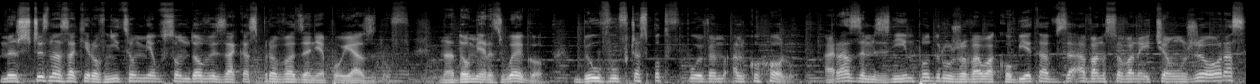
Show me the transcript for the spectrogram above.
Mężczyzna za kierownicą miał sądowy zakaz prowadzenia pojazdów. Na domiar złego był wówczas pod wpływem alkoholu, a razem z nim podróżowała kobieta w zaawansowanej ciąży oraz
